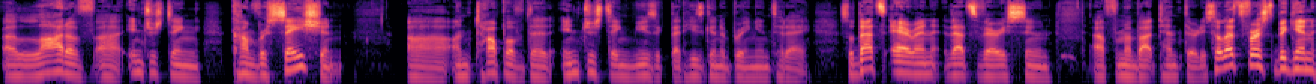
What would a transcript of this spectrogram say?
a lot of uh, interesting conversation uh, on top of the interesting music that he's going to bring in today. So that's Aaron. That's very soon uh, from about 10:30. So let's first begin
